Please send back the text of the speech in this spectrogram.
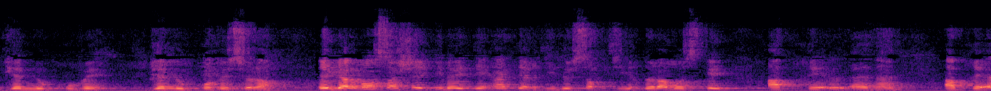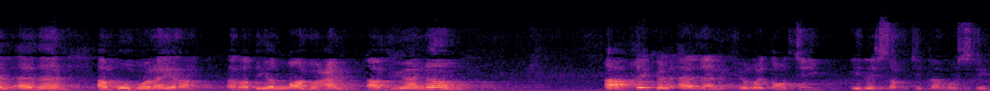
viennent nous prouver, viennent nous prouver cela. Également, sachez qu'il a été interdit de sortir de la mosquée après l'adhan après l'adhan, Abu Huraira radiallahu a vu un homme. Après que l'adhan fut retenti, il est sorti de la mosquée.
